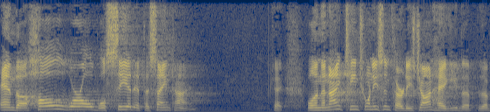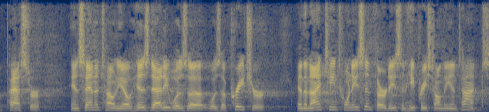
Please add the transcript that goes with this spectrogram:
and the whole world will see it at the same time. Okay. Well, in the 1920s and 30s, John Hagee, the, the pastor in San Antonio, his daddy was a, was a preacher in the 1920s and 30s, and he preached on the end times.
